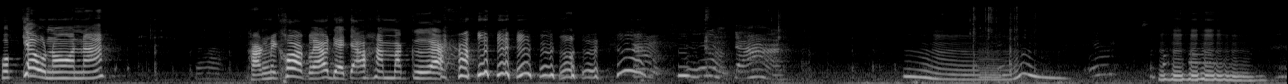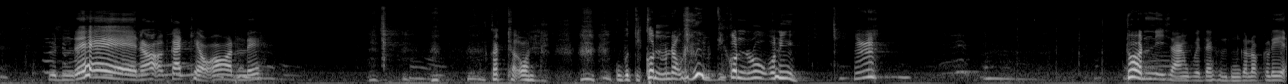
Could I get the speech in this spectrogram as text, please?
พวกเจ้านอนนะ ขังในคอกแล้ว เดี๋ยวจะเอาหำมาเกลือจ้าอืมขึ้นเด้เนาะกัดเขียวอ่อนเด้กัดเขียวอ่อน กูปฏิก้นมันดอกปฏิก้นลูกมันนี่ฮะทนนี่สร้างไปแต่หืนก็ลอกเลี้ย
